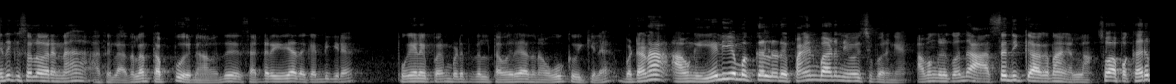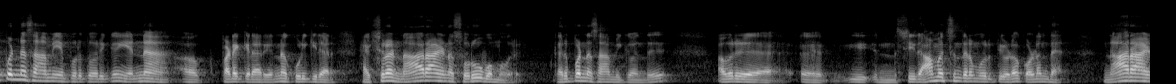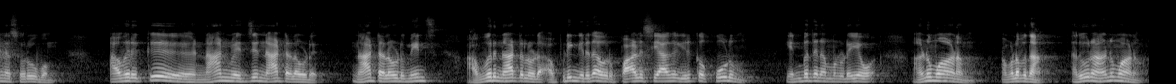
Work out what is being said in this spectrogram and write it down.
எதுக்கு சொல்ல வரேன்னா அதில் அதெல்லாம் தப்பு. நான் வந்து சட்ட ரீதியாக அதை கண்டிக்கிறேன். புகையிலை பயன்படுத்துதல் தவறு அதை நான் ஊக்குவிக்கல. பட் ஆனால் அவங்க எளிய மக்களுடைய பயன்பாடுன்னு யோசிச்சு பாருங்க. அவங்களுக்கு வந்து அசதிக்காக தான் எல்லாம். ஸோ அப்போ கருப்பண்ண சாமியை பொறுத்த வரைக்கும் என்ன படைக்கிறார் என்ன குடிக்கிறார்? ஆக்சுவலாக நாராயண ஸ்வரூபம் அவர். கருப்பண்ண சாமிக்கு வந்து அவர் ஸ்ரீ ராமச்சந்திரமூர்த்தியோட குழந்த. நாராயண ஸ்வரூபம் அவருக்கு non veg not allowed not allowed means our not allowed அப்படிங்கிறது அவர் பாலிசியாக இருக்கக்கூடும் என்பது நம்மளுடைய அனுமானம். அவ்வளவுதான். அது ஒரு அனுமானம்.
